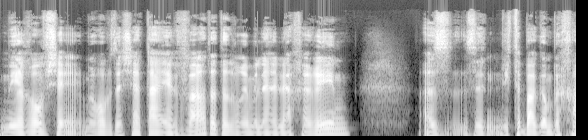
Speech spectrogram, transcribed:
מרוב ש... מרוב זה שאתה העברת את הדברים האלה לאחרים אז זה נתבע גם בך.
